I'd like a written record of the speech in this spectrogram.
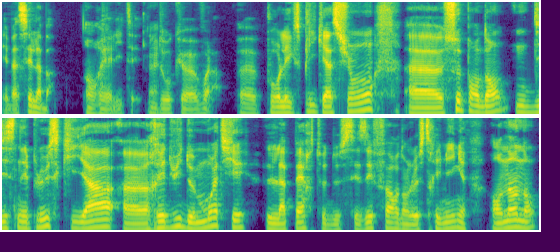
et ben c'est là-bas en réalité. Ouais. Donc euh, voilà euh, pour l'explication. Euh, cependant, Disney Plus qui a réduit de moitié la perte de ses efforts dans le streaming en un an.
